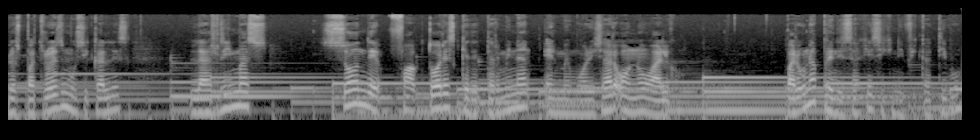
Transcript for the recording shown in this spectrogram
los patrones musicales, las rimas son de factores que determinan el memorizar o no algo. Para un aprendizaje significativo,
